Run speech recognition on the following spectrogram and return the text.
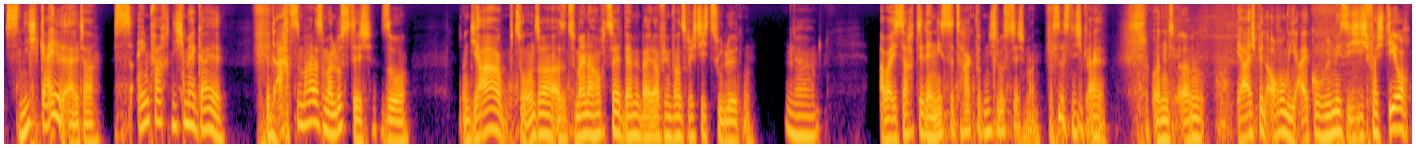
ist nicht geil, Alter. Es ist einfach nicht mehr geil. Mit 18 war das mal lustig, so. Und ja, zu unserer, also zu meiner Hochzeit werden wir beide auf jeden Fall uns richtig zulöten. ja. Aber ich sag dir, der nächste Tag wird nicht lustig, Mann. Das ist nicht geil. Und ähm, ja, ich bin auch irgendwie alkoholmäßig. Ich verstehe auch,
